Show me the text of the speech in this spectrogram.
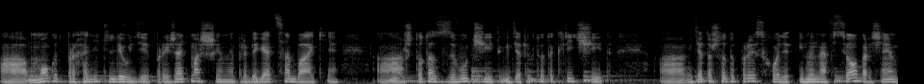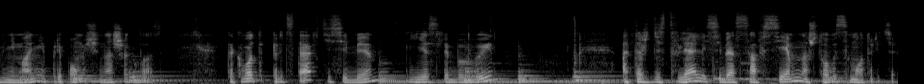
а, могут проходить люди, проезжать машины, пробегать собаки, а, что-то звучит, где-то кто-то кричит, где-то что-то происходит, и мы на все обращаем внимание при помощи наших глаз. Так вот, представьте себе, если бы вы отождествляли себя со всем, на что вы смотрите.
